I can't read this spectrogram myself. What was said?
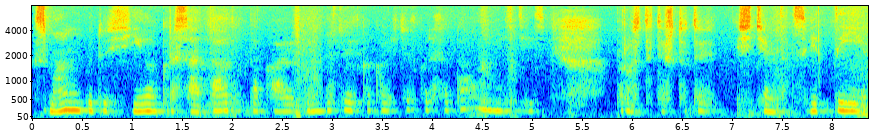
С мамой потусила, красота тут такая. Не представляете, какая сейчас красота у меня здесь. Просто это что-то с чем-то цветы,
